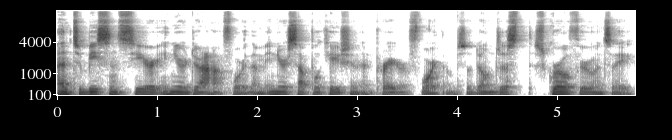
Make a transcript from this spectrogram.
and to be sincere in your dua for them, in your supplication and prayer for them. So don't just scroll through and say,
